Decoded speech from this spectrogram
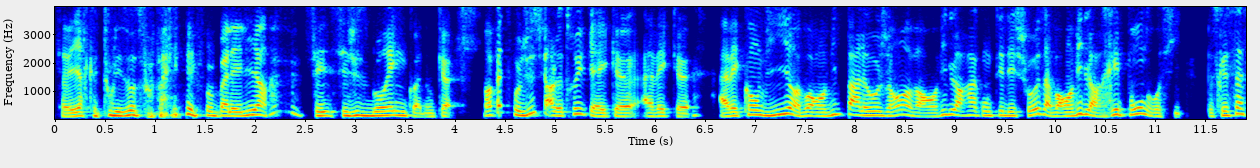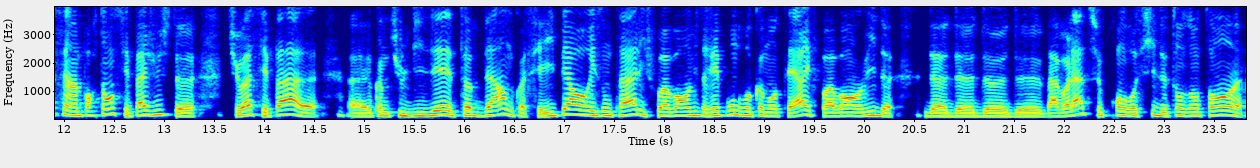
ça veut dire que tous les autres, faut pas les, faut pas les lire. C'est, c'est juste boring, quoi. Donc, euh, en fait, faut juste faire le truc avec, euh, avec, euh, avec envie, avoir envie de parler aux gens, avoir envie de leur raconter des choses, avoir envie de leur répondre aussi. Parce que ça, c'est important. C'est pas juste, euh, tu vois, c'est pas, euh, euh, comme tu le disais, top-down, quoi. C'est hyper horizontal. Il faut avoir envie de répondre aux commentaires. Il faut avoir envie de, de, de, bah voilà, de se prendre aussi de temps en temps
